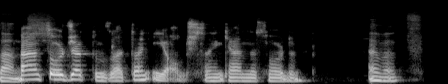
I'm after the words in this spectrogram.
Denmiş. Ben soracaktım zaten. İyi olmuş sen kendine sordun. Evet.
